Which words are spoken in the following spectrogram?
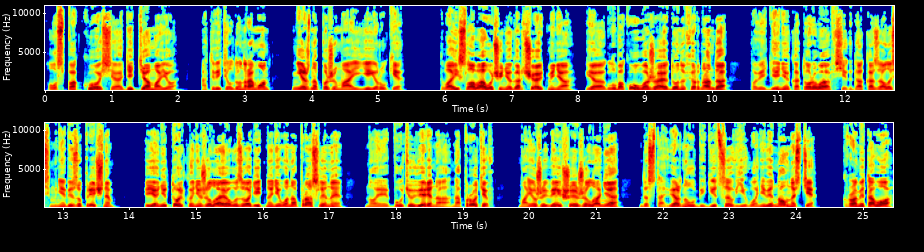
— Успокойся, дитя мое, — ответил Дон Рамон, нежно пожимая ей руки. — Твои слова очень огорчают меня. Я глубоко уважаю Дона Фернандо, поведение которого всегда казалось мне безупречным. Я не только не желаю возводить на него напраслины, но и, будь уверена, напротив, мое живейшее желание — достоверно убедиться в его невиновности. Кроме того,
